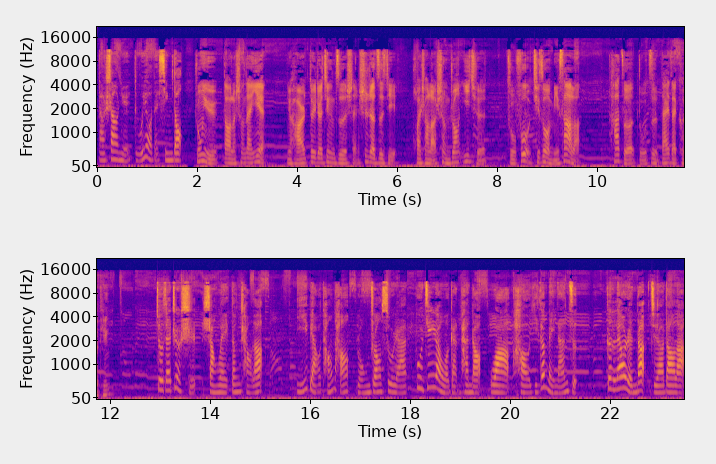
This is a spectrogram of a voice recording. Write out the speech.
到少女独有的心动，终于到了圣诞夜，女孩对着镜子审视着自己，换上了盛装衣裙。祖父去做弥撒了，她则独自待在客厅。就在这时，上尉登场了，仪表堂堂，戎装肃然，不禁让我感叹道：“哇，好一个美男子！”更撩人的就要到了，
